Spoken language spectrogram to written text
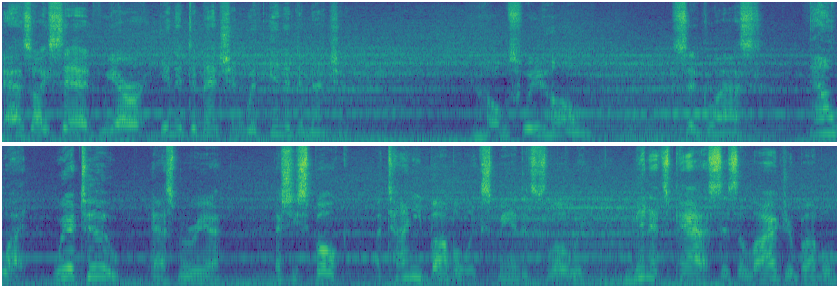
As I said, we are in a dimension within a dimension. Home sweet home, said Glass. Now what? Where to? asked Maria. As she spoke, A tiny bubble expanded slowly. Minutes passed as a larger bubble,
